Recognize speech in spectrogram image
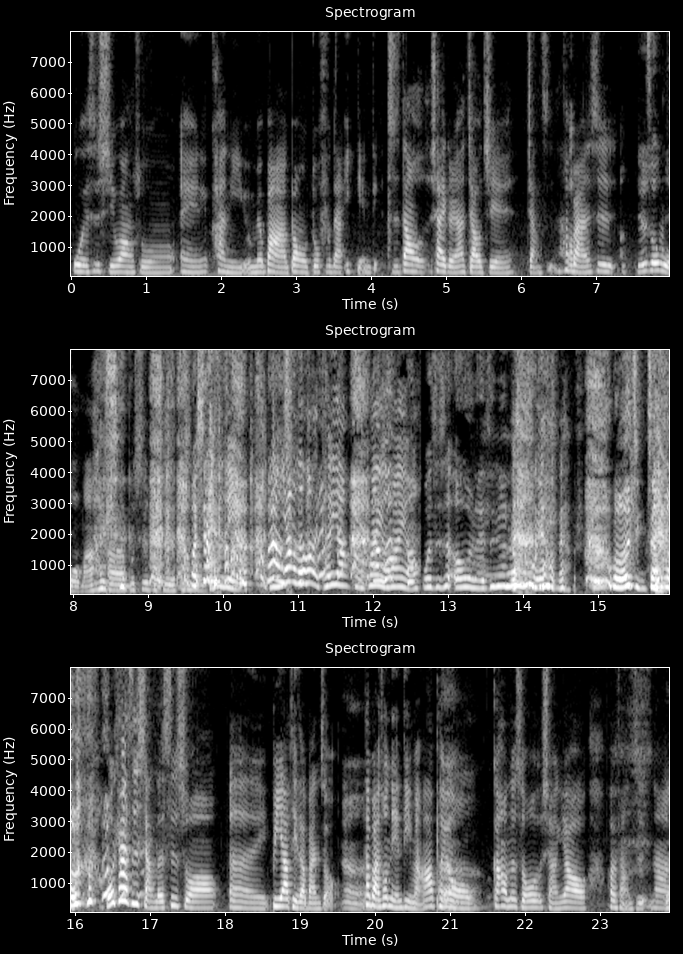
我也是希望说，哎，看你有没有办法帮我多负担一点点，直到下一个人要交接这样子。他本来是，你是说我吗？还是不是不是？我是你，你要的话可以啊，欢迎欢迎。我只是偶尔来这边录，没有没有，我好紧张哦。我一开始想的是说，呃，必要提早搬走。嗯，他本来说年底嘛，然后朋友刚好那时候想要换房子，那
